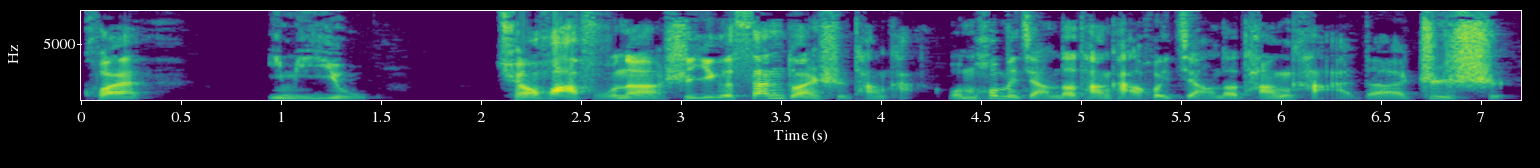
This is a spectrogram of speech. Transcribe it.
宽一米一五，全画幅呢是一个三段式唐卡。我们后面讲到唐卡会讲到唐卡的制式，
